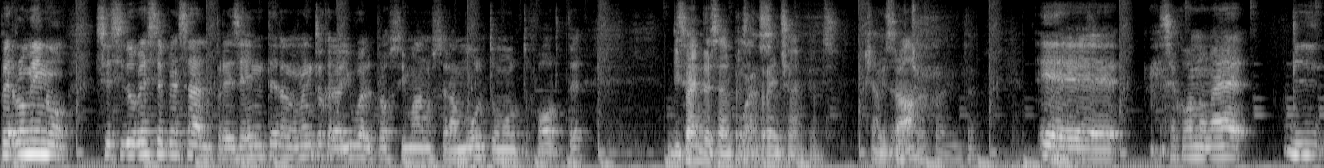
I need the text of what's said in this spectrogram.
perlomeno se si dovesse pensare al presente, dal momento che la Juve il prossimo anno sarà molto molto forte. Dipende se, sempre se andrà in Champions. Ci andrà. E secondo me il,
